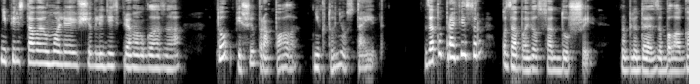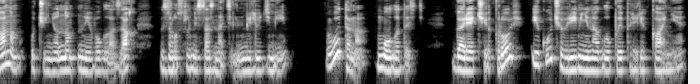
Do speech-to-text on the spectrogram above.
не переставая умоляюще глядеть прямо в глаза, то пиши пропало, никто не устоит. Зато профессор позабавился от души, наблюдая за балаганом, учиненным на его глазах взрослыми сознательными людьми. Вот она, молодость, горячая кровь и куча времени на глупые пререкания.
